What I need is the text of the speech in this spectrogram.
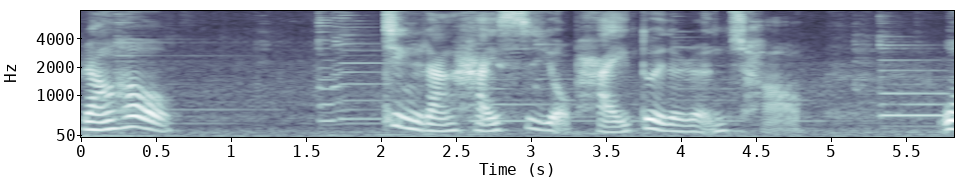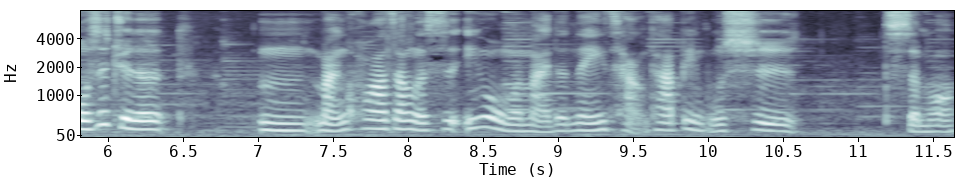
然后竟然还是有排队的人潮。我是觉得，嗯，蛮夸张的是，因为我们买的那一场，它并不是什么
